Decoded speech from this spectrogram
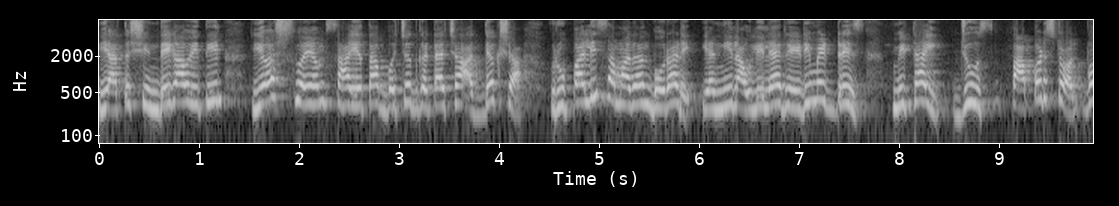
यात शिंदेगाव येथील यश स्वयं सहायता बचत गटाच्या अध्यक्षा रुपाली समाधान बोराडे यांनी लावलेल्या रेडीमेड ड्रेस मिठाई ज्यूस पापड स्टॉल व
